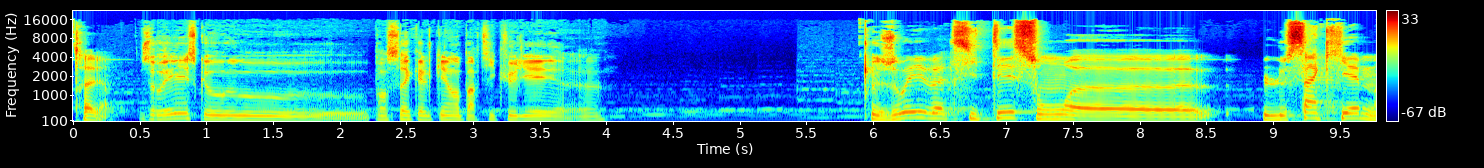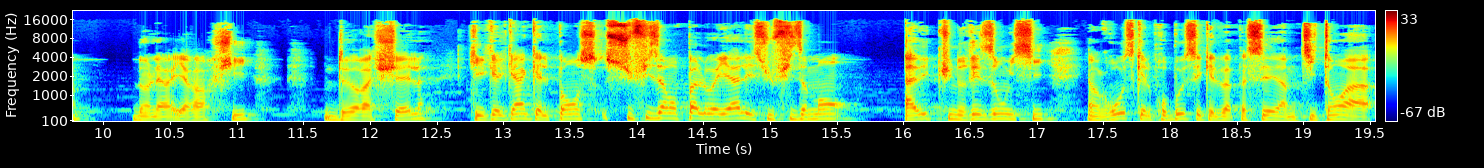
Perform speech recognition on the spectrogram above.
Très bien. Zoé, est-ce que vous pensez à quelqu'un en particulier euh, Zoé va te citer son le cinquième dans la hiérarchie de Rachel, qui est quelqu'un qu'elle pense suffisamment pas loyal et suffisamment avec une raison ici. Et en gros, ce qu'elle propose, c'est qu'elle va passer un petit temps à,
